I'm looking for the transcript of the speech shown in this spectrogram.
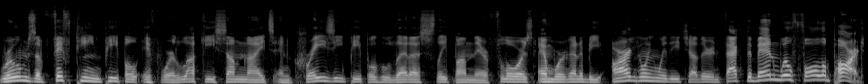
rooms of fifteen people if we're lucky some nights, and crazy people who let us sleep on their floors, and we're going to be arguing with each other. In fact, the band will fall apart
